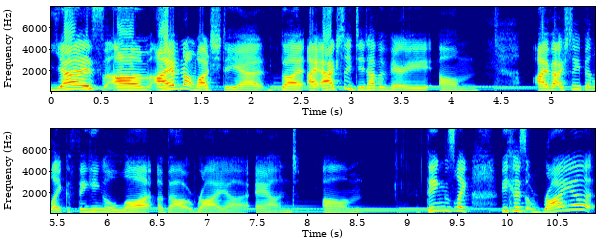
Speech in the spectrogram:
yes. Um, I have not watched it yet, but I actually did have a very um, I've actually been like thinking a lot about Raya and um things like because Raya,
